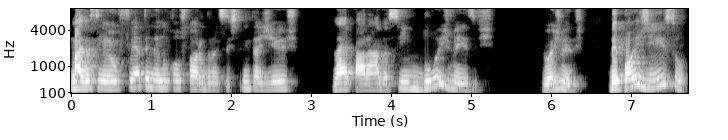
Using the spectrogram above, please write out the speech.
Mas, assim, eu fui atendendo no consultório durante esses 30 dias, né? Parado, assim, duas vezes. Duas vezes. Depois disso,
